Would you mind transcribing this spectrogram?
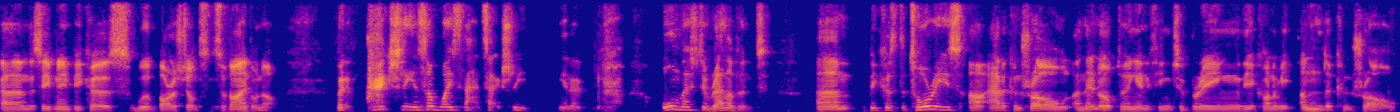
um, this evening because will Boris Johnson survive or not? But actually, in some ways, that's actually, you know, almost irrelevant um, because the Tories are out of control and they're not doing anything to bring the economy under control.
